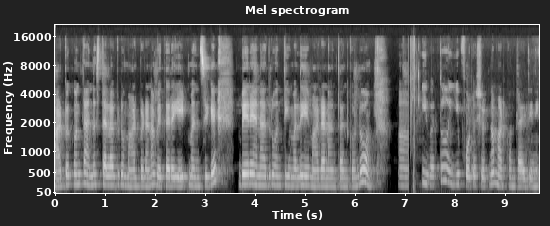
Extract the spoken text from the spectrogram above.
ಮಾಡಬೇಕು ಅಂತ ಅನ್ನಿಸ್ತಲ್ಲ ಬಿಡು, ಮಾಡಿಬಿಡೋಣ. ಬೇಕಾದ್ರೆ ಏಯ್ಟ್ ಮಂತ್ಸಿಗೆ ಬೇರೆ ಏನಾದರೂ ಒಂದು ಥೀಮಲ್ಲಿ ಮಾಡೋಣ ಅಂತ ಅಂದ್ಕೊಂಡು ಇವತ್ತು ಈ ಫೋಟೋಶೂಟ್ನ ಮಾಡ್ಕೊತಾ ಇದ್ದೀನಿ.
